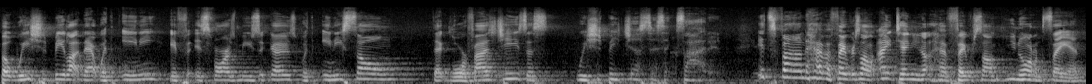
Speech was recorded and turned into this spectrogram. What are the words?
But we should be like that with any, if as far as music goes, with any song that glorifies Jesus, we should be just as excited. It's fine to have a favorite song. I ain't telling you not to have a favorite song. You know what I'm saying.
